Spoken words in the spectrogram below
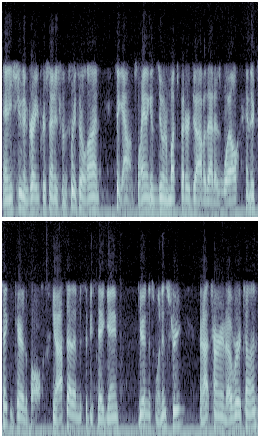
and he's shooting a great percentage from the free throw line. I think Allen Flanigan's doing a much better job of that as well, and they're taking care of the ball. You know, outside that Mississippi State game, during this winning streak, they're not turning it over a ton.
